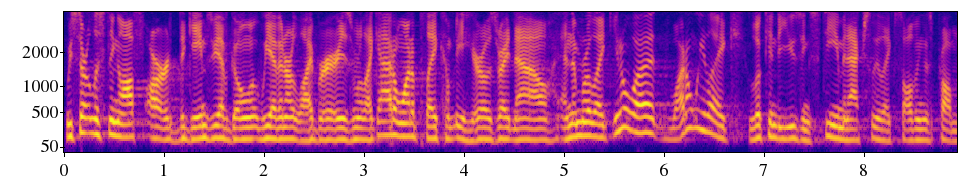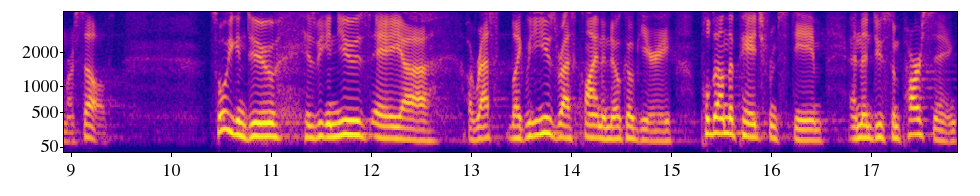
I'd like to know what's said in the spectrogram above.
we start listing off our the games we have going we have in our libraries and we're like i don't want to play company heroes right now and then we're like you know what why don't we like look into using steam and actually like solving this problem ourselves so what we can do is we can use a, uh, a rest like we can use rest client and nokogiri pull down the page from steam and then do some parsing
